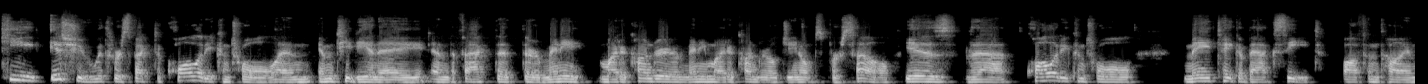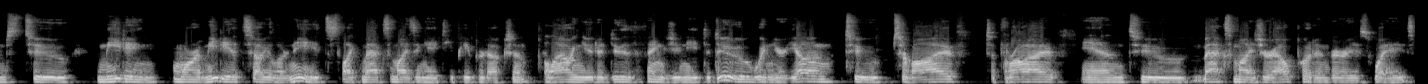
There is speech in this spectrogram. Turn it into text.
key issue with respect to quality control and mtDNA and the fact that there are many mitochondria, many mitochondrial genomes per cell is that quality control may take a back seat oftentimes to meeting more immediate cellular needs like maximizing ATP production, allowing you to do the things you need to do when you're young to survive, to thrive, and to maximize your output in various ways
